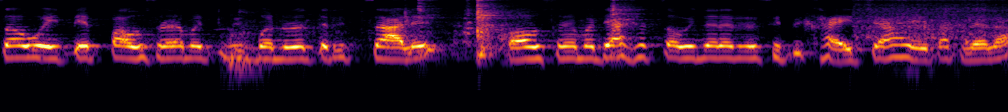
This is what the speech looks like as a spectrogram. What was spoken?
चव येते. पावसाळ्यामध्ये तुम्ही बनवलं तरी चालेल. पावसाळ्यामध्ये अशा चव येणाऱ्या रेसिपी खायच्या आहेत आपल्याला.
